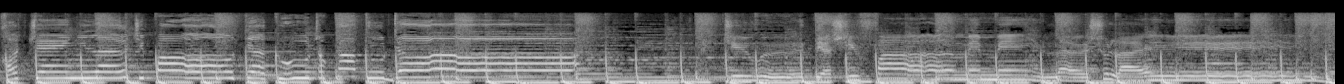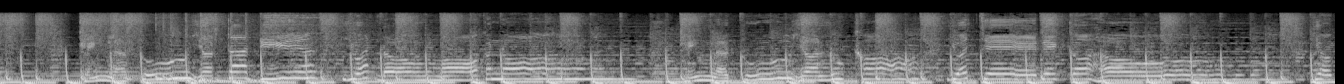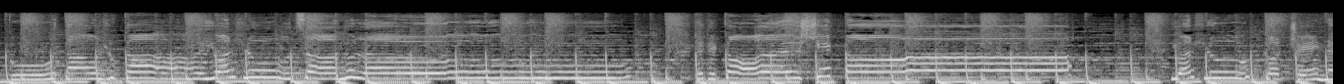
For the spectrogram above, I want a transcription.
Khó tranh lời chỉ bao tia cú trong các tu đá. Chỉ vừa tia chỉ pha mê mê lời giờ ta đi giót đầu mò con non. Hình là cú giờ lúc khó giót chê để có hầu. Giờ cú tao lúc có giót lúc giờ nu lâu giờ thì có shit to. Giót lúc có trên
